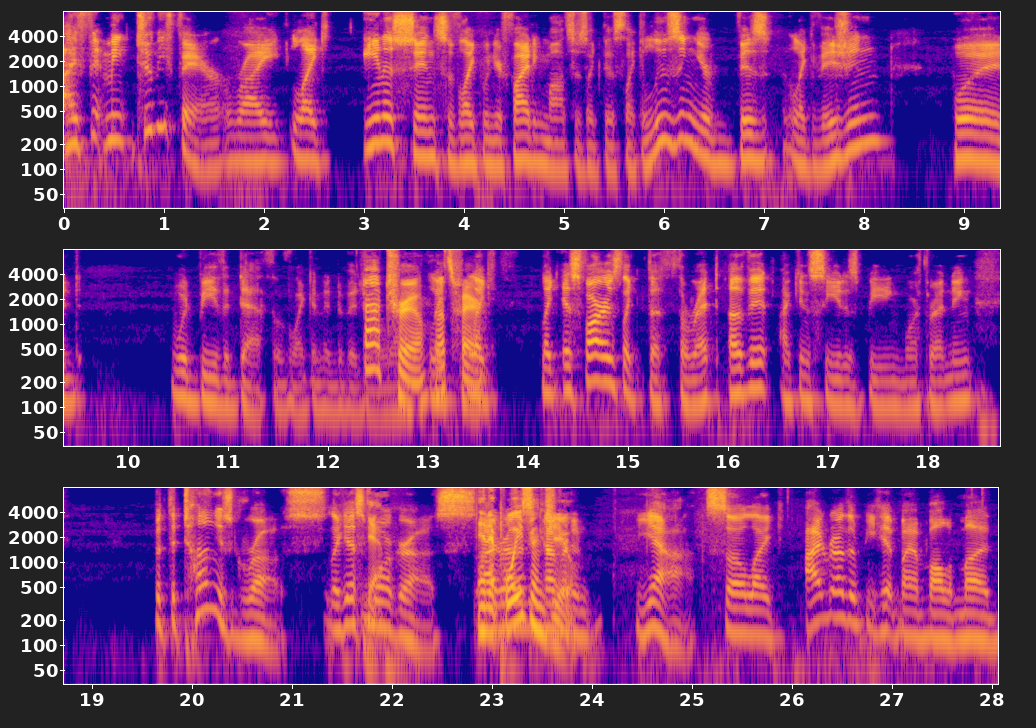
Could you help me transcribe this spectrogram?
I, fi- I mean, to be fair, right? Like in a sense of like when you're fighting monsters like this, like losing your vis like vision would would be the death of like an individual. Ah, right? true. Like- That's fair. Like like as far as like the threat of it, I can see it as being more threatening. But the tongue is gross. Like it's Yeah. more gross. And it rather be poisons you. in- yeah. So like I'd rather be hit by a ball of mud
